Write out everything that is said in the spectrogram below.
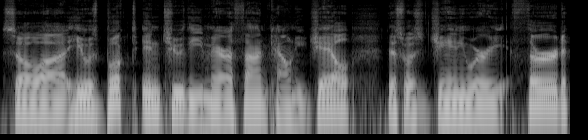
So uh, he was booked into the Marathon County Jail. This was January 3rd.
